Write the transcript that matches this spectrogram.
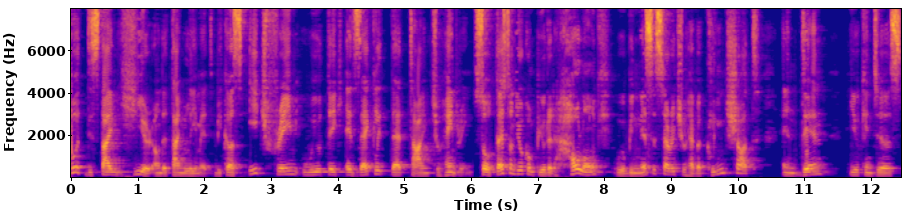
put this time here on the time limit because each frame will take exactly that time to rendering. So test on your computer how long will be necessary to have a clean shot and then you can just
